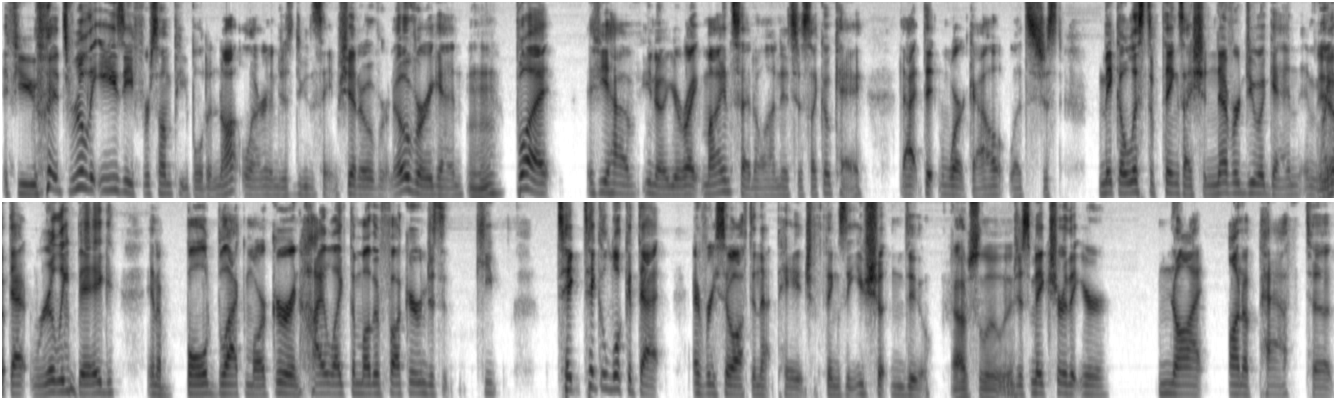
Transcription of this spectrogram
if you it's really easy for some people to not learn and just do the same shit over and over again. hmm But if you have, you know, your right mindset on, it's just like, okay, that didn't work out. Let's just make a list of things I should never do again and write Yep. that really big in a bold black marker and highlight the motherfucker and just keep take take a look at that every so often that page of things that you shouldn't do. absolutely And just make sure that you're not on a path to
